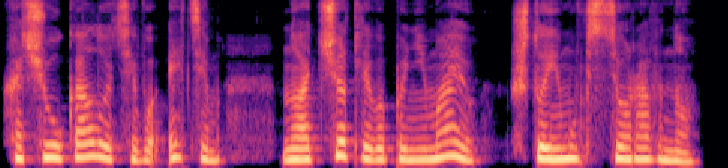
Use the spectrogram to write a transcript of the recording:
Хочу уколоть его этим, но отчетливо понимаю, что ему все равно.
